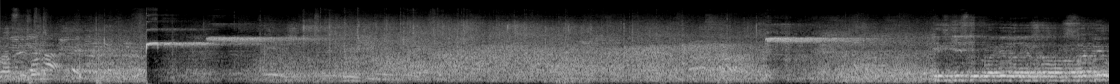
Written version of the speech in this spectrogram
Красный луна. Техническую победу одержал Исрабил.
